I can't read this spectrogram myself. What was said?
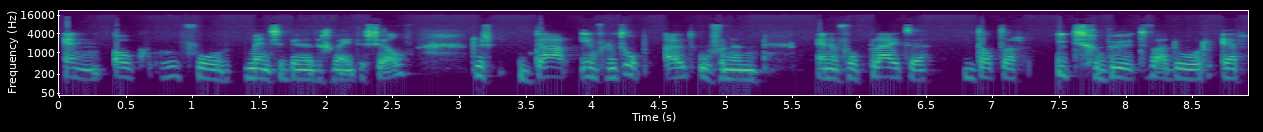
en ook voor mensen binnen de gemeente zelf. Dus daar invloed op uitoefenen en ervoor pleiten dat er iets gebeurt waardoor er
